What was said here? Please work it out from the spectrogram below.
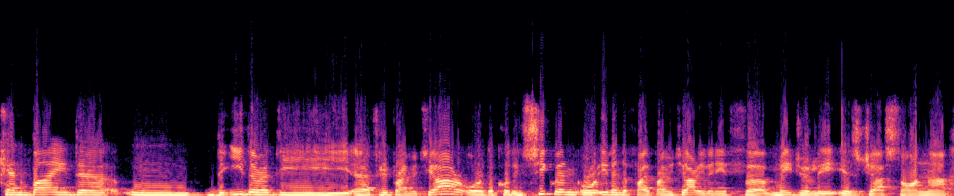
can bind uh, mm, the either the uh, 3 prime UTR or the coding sequence or even the 5 prime UTR even if uh, majorly is just on uh,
